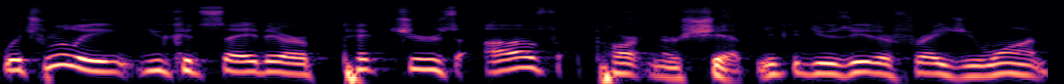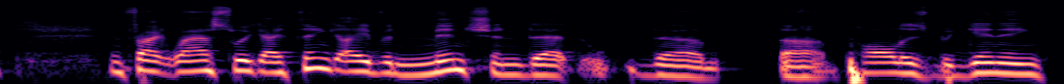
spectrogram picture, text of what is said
which really you could say they are pictures of partnership. You could use either phrase you want. In fact, last week I think I even mentioned that the uh, Paul is beginning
